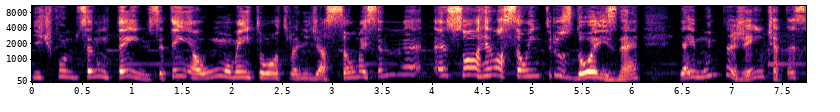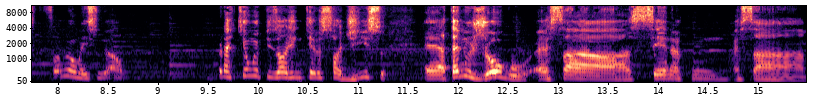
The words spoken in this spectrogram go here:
e, tipo, você não tem. Você tem algum momento ou outro ali de ação, mas não é, é só a relação entre os dois, né? E aí muita gente, até se for, meu, mas para que um episódio inteiro só disso? É, até no jogo, essa cena com essa,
